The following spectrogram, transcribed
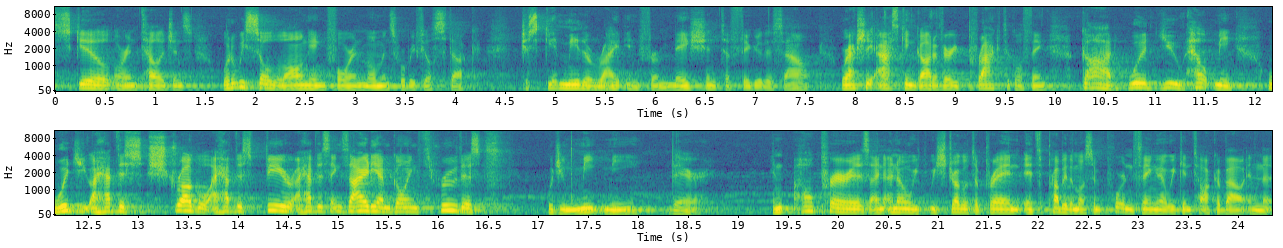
skill, or intelligence what are we so longing for in moments where we feel stuck? Just give me the right information to figure this out. We're actually asking God a very practical thing. God, would you help me? Would you? I have this struggle. I have this fear. I have this anxiety. I'm going through this. Would you meet me there? And all prayer is, I, know we, we struggle to pray, and it's probably the most important thing that we can talk about and the,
